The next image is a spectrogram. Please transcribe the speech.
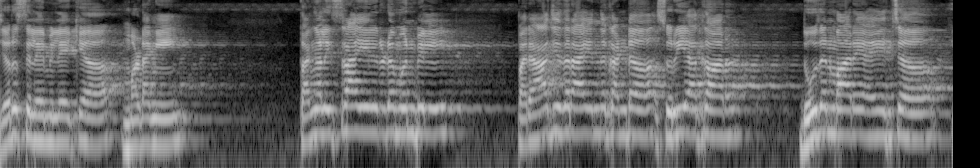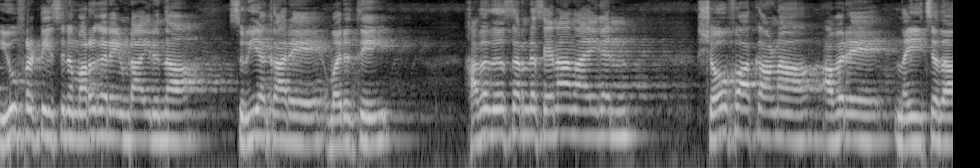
ജെറുസലേമിലേക്ക് മടങ്ങി. തങ്ങൾ ഇസ്രായേലരുടെ മുൻപിൽ പരാജിതരായെന്ന് കണ്ട് സുറിയാക്കാർ ദൂതന്മാരെ അയച്ച് യൂഫ്രട്ടീസിന് മറുകരയുണ്ടായിരുന്ന സിറിയക്കാരെ വരുത്തി. ഹതദേസറിന്റെ സേനാനായകൻ ഷോഫാക്കാണ് അവരെ നയിച്ചത്.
